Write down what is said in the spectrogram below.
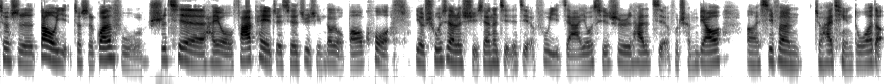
就是道义，就是官府失窃，还有发配这些剧情都有包括，也出现了许仙的姐姐姐夫一家，尤其是他的姐夫陈彪，呃，戏份就还挺多的。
